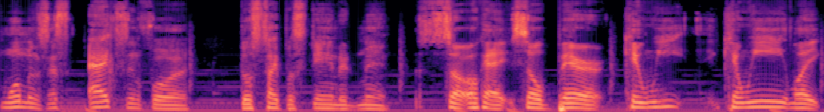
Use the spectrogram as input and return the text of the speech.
women that's asking for those type of standard men. So okay, so Bear, can we can we like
